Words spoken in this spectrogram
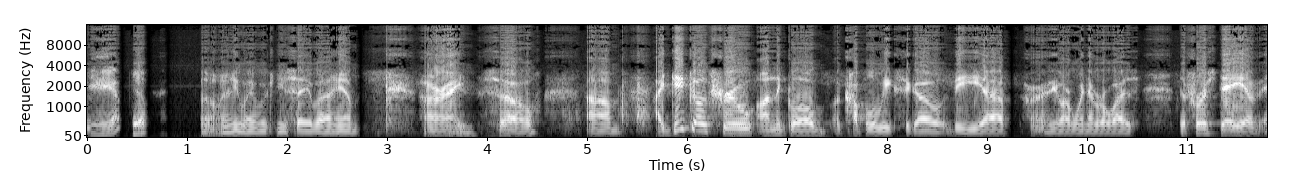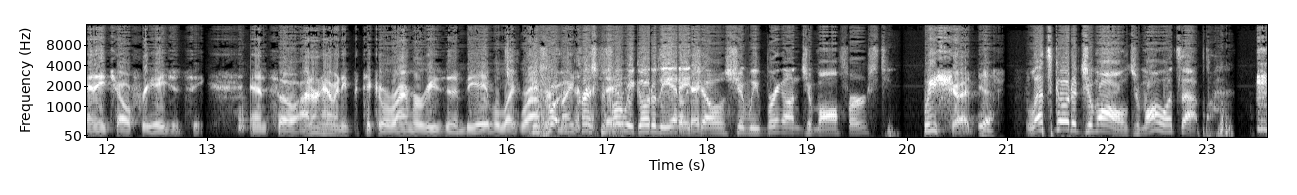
Yep. Yep. So anyway, what can you say about him? All right. So um, I did go through on the Globe a couple of weeks ago, the uh, or, or whenever it was, the first day of NHL free agency, and so I don't have any particular rhyme or reason to be able, like Robert before, might Chris, say, before we go to the NHL, okay. should we bring on Jamal first? We should. Yes. Let's go to Jamal. Jamal, what's up?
